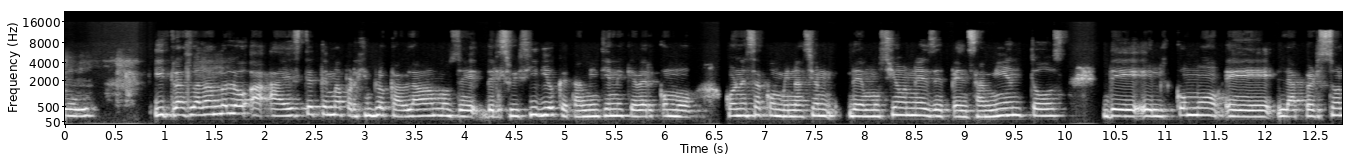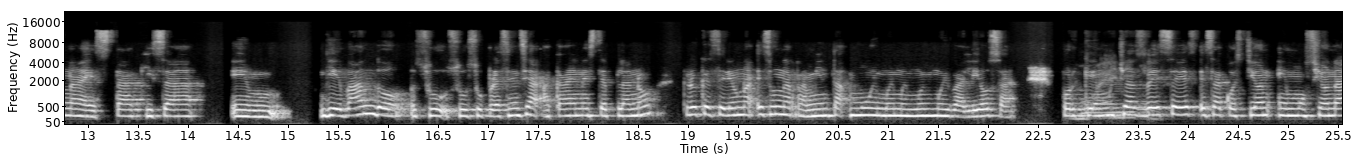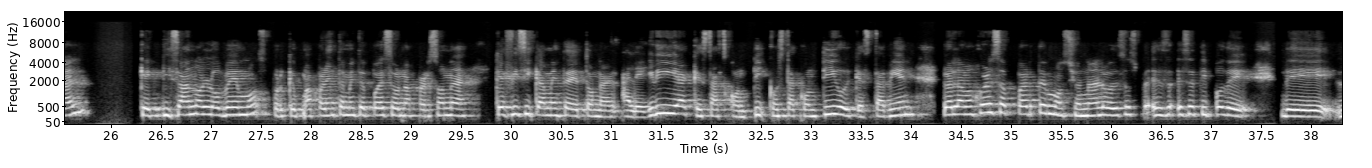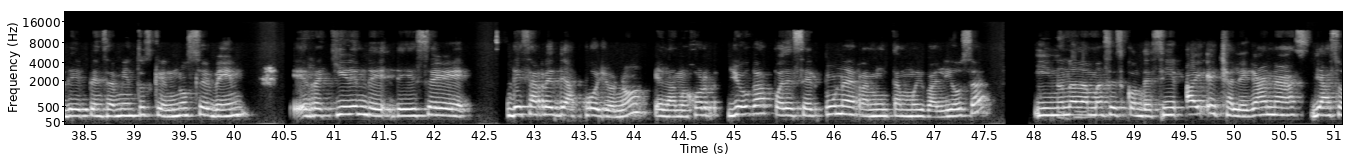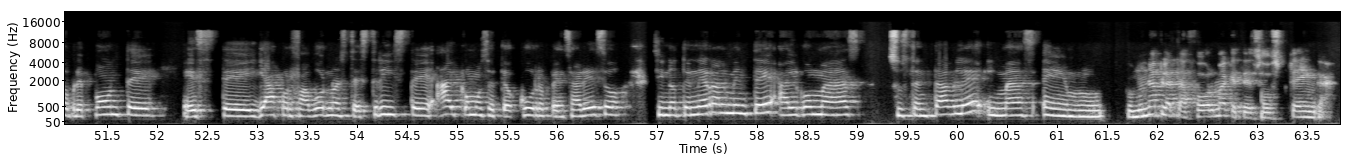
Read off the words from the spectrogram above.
Y trasladándolo a, este tema, por ejemplo, que hablábamos de, del suicidio, que también tiene que ver como con esa combinación de emociones, de pensamientos, de el cómo eh, la persona está quizá em, llevando su, su, su, presencia acá en este plano, creo que sería una, es una herramienta muy, muy, muy, muy, muy valiosa, porque muchas veces esa cuestión emocional que quizá no lo vemos, porque aparentemente puede ser una persona que físicamente detona alegría, que estás contigo, está contigo y que está bien, pero a lo mejor esa parte emocional o esos, ese tipo de, de, pensamientos que no se ven eh, requieren de, de, ese, de esa red de apoyo, ¿no? A lo mejor yoga puede ser una herramienta muy valiosa y no nada más es con decir, ay, échale ganas, ya sobreponte, este, ya por favor no estés triste, ay, ¿cómo se te ocurre pensar eso? Sino tener realmente algo más sustentable y más... Em, Como una plataforma que te sostenga.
